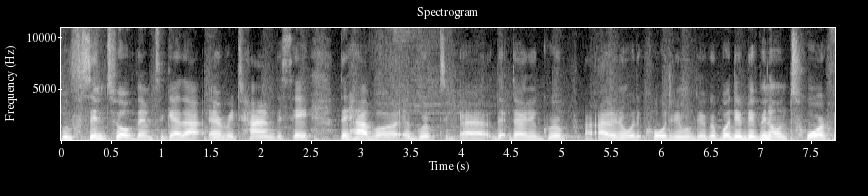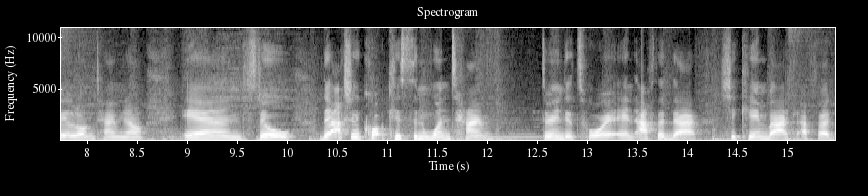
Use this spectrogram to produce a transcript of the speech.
We've seen two of them together every time. They say they have a, a group, to, uh, they're in a group, I don't know what they call the name of their group, but they've, they've been on tour for a long time now. And so they actually caught kissing one time during the tour. And after that, she came back after,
